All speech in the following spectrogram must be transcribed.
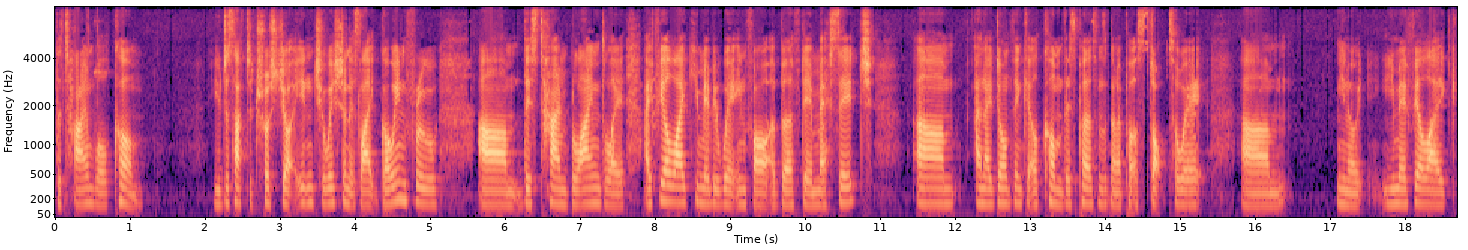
The time will come. You just have to trust your intuition. It's like going through um, this time blindly i feel like you may be waiting for a birthday message um, and I don't think it'll come. This person's going to put a stop to it. Um, you know, you may feel like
